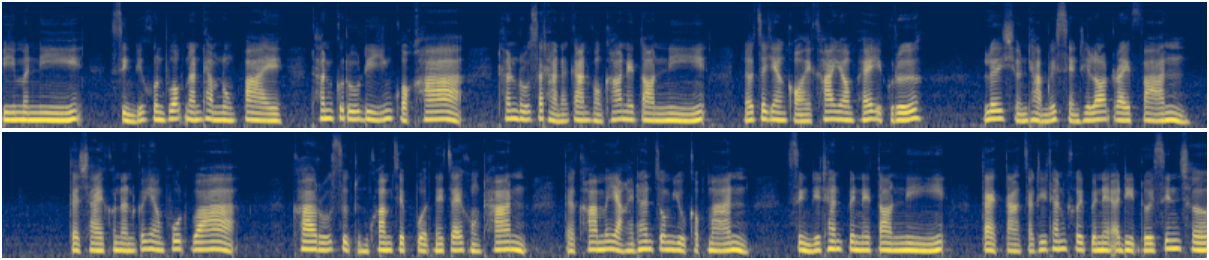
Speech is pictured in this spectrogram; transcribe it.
ปีมานี้ สิ่งที่คนพวกนั้นทำลงไป ท่านก็รู้ดียิ่งกว่าข้า ท่านรู้สถานการณ์ของข้าในตอนนี้ แล้วจะยังขอให้ข้ายอมแพ้อีกหรือ เลยเฉินถามด้วยเสียงที่รอดไรฟัน แต่ชายคนนั้นก็ยังพูดว่าข้ารู้สึกถึงความเจ็บปวดในใจของท่าน แต่ข้าไม่อยากให้ท่านจมอยู่กับมัน สิ่งที่ท่านเป็นในตอนนี้ แตกต่างจากที่ท่านเคยเป็นในอดีตโดยสิ้นเชิ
